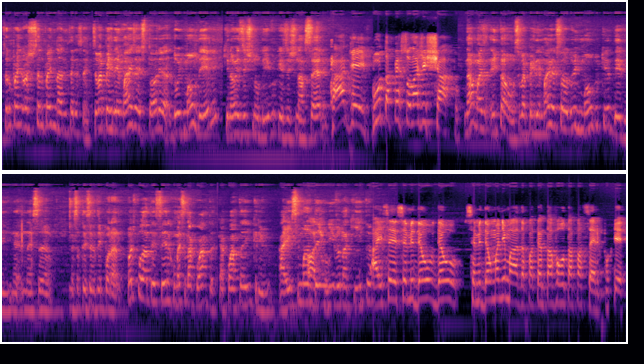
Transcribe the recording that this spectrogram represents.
você não perde, eu acho que você não perde nada interessante. Você vai perder mais a história do irmão dele, que não existe no livro, que existe na série. Caguei, puta personagem chato. Não, mas então, você vai perder mais a história do irmão do que dele né, nessa, nessa terceira temporada. Pode pular a terceira, começa da quarta, que a quarta é incrível. Aí se mantém o nível na quinta. Aí você me deu, deu, você me deu uma animada pra tentar voltar pra série, porque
